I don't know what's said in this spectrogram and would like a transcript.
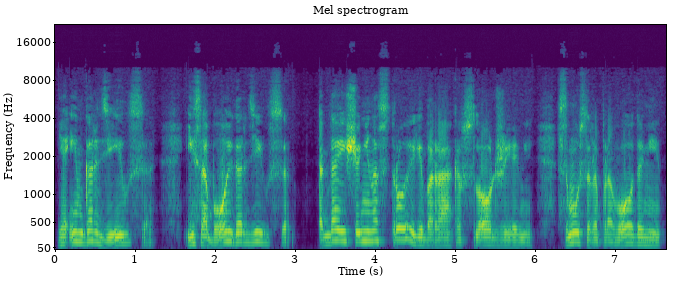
я им гордился, и собой гордился». Тогда еще не настроили бараков с лоджиями, с мусоропроводами,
